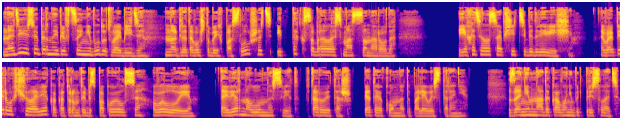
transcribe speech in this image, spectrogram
Надеюсь, оперные певцы не будут в обиде, но для того, чтобы их послушать, и так собралась масса народа. Я хотела сообщить тебе две вещи. Во-первых, человек, о котором ты беспокоился, в Элои, Таверна «Лунный свет», второй этаж, пятая комната по левой стороне. За ним надо кого-нибудь прислать.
